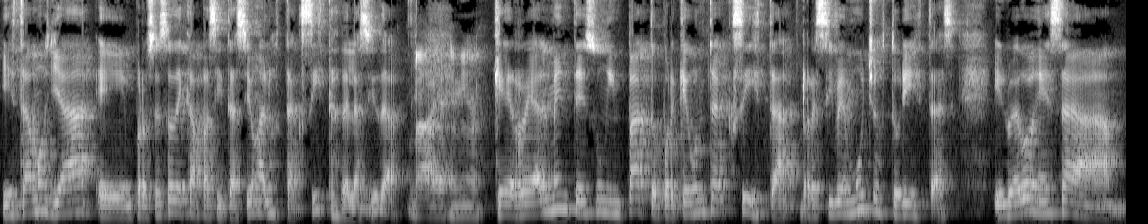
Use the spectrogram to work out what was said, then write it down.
y estamos ya en proceso de capacitación a los taxistas de la ciudad. Vaya, genial. Que realmente es un impacto porque un taxista recibe muchos turistas y luego en esa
